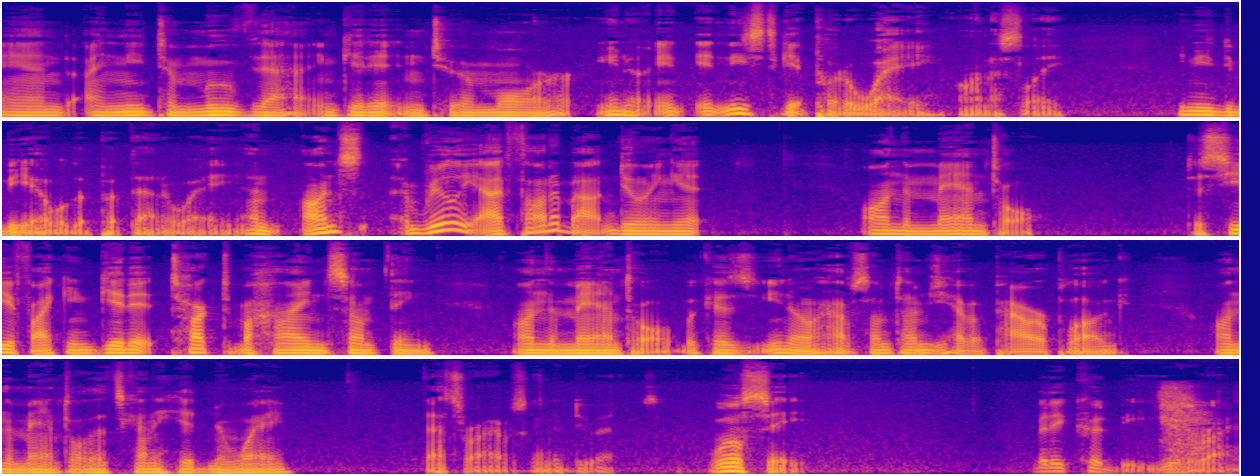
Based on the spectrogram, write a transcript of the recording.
and I need to move that and get it into a more, you know, it, it needs to get put away, honestly. You need to be able to put that away. And on, really, I've thought about doing it on the mantle to see if I can get it tucked behind something on the mantle because, you know, how sometimes you have a power plug on the mantle that's kind of hidden away. That's where I was going to do it. So we'll see. But it could be. You're right.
